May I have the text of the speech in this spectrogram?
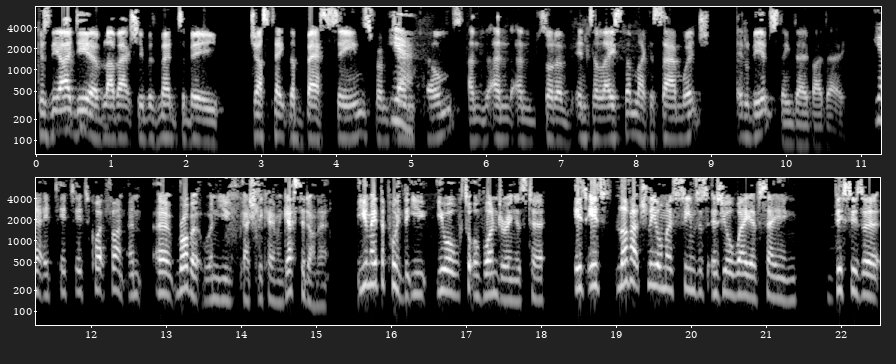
because the idea of Love Actually was meant to be just take the best scenes from 10 films and, and, and sort of interlace them like a sandwich. It'll be interesting day by day. yeah, it's it's it's quite fun. And uh, Robert, when you actually came and guested on it, you made the point that you you were sort of wondering as to is is love actually almost seems as, as your way of saying this is a,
